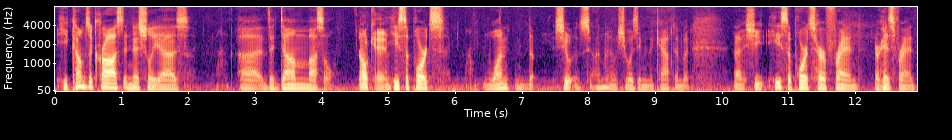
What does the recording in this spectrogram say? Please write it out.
he comes across initially as uh, the dumb muscle. Okay. He supports one. The, she was I don't know. She wasn't even the captain, but uh, she he supports her friend or his friend,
